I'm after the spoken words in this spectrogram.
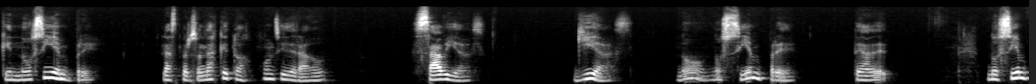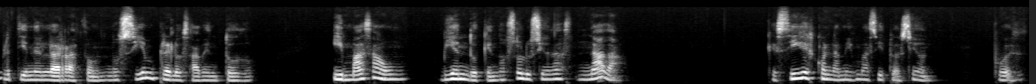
que no siempre las personas que tú has considerado sabias, guías, no, no siempre te no siempre tienen la razón, no siempre lo saben todo. Y más aún viendo que no solucionas nada, que sigues con la misma situación, pues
